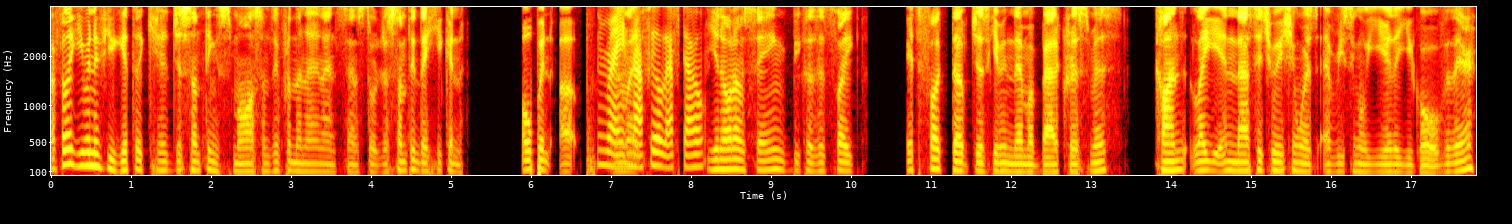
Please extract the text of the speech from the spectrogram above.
I feel like even if you get the kid just something small, something from the 99 cent store, just something that he can open up. Right, like, not feel left out. You know what I'm saying? Because it's like, it's fucked up just giving them a bad Christmas. Con like in that situation where it's every single year that you go over there,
